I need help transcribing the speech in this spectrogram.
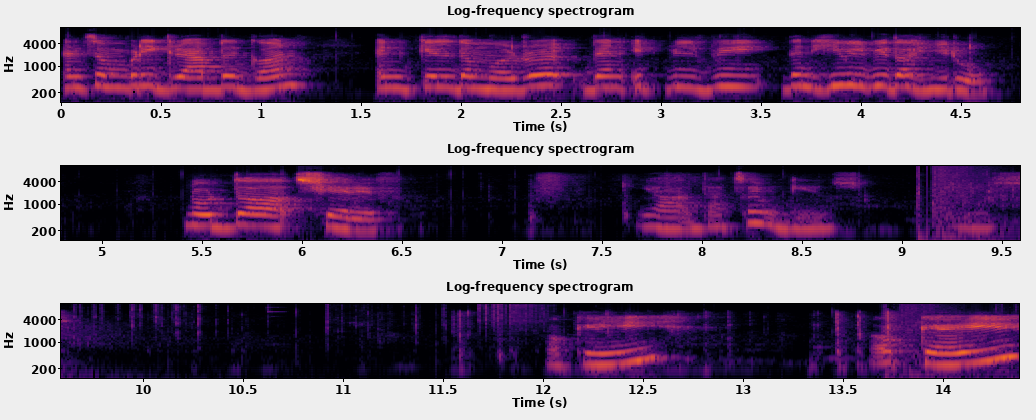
And somebody grab the gun and kill the murderer then it will be then he will be the hero not the sheriff. Yeah that's how it goes. Okay. Okay.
